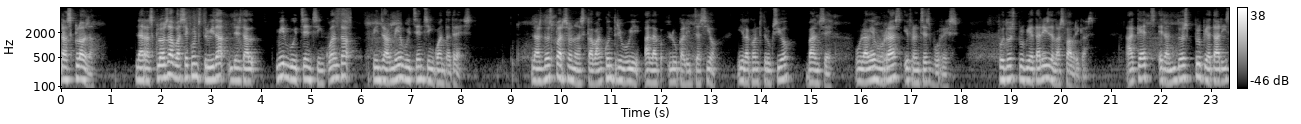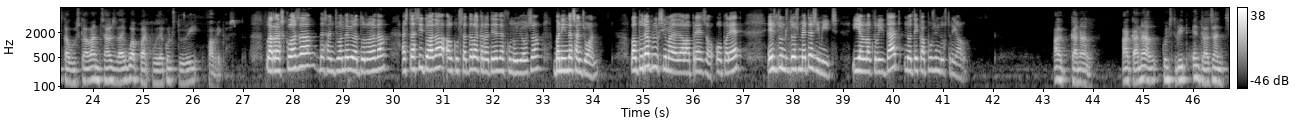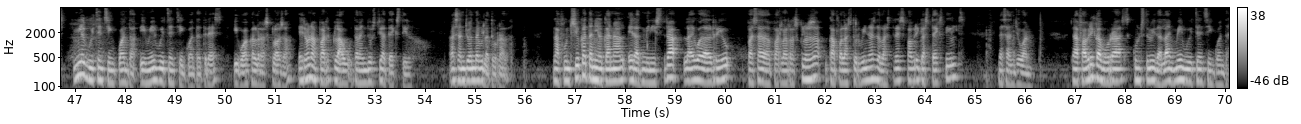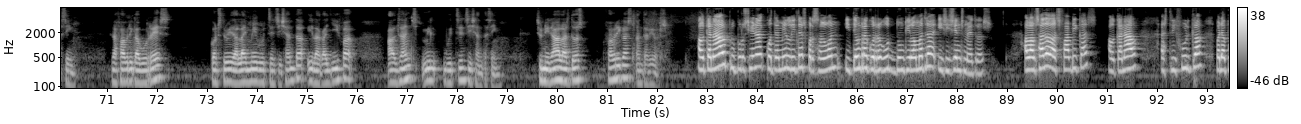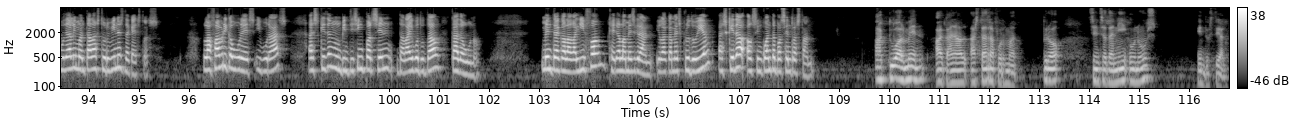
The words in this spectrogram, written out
Resclosa. La resclosa va ser construïda des del 1850 fins al 1853. Les dues persones que van contribuir a la localització i la construcció van ser Oleguer Borràs i Francesc Borrés, futurs propietaris de les fàbriques. Aquests eren dos propietaris que buscaven salts d'aigua per poder construir fàbriques. La resclosa de Sant Joan de Vilatorrada està situada al costat de la carretera de Fonollosa venint de Sant Joan. L'altura aproximada de la presa o paret és d'uns dos metres i mig i en l'actualitat no té cap ús industrial. El canal. El canal, construït entre els anys 1850 i 1853, igual que el resclosa, era una part clau de la indústria tèxtil a Sant Joan de Vilatorrada. La funció que tenia el canal era administrar l'aigua del riu passada per la resclosa cap a les turbines de les tres fàbriques tèxtils de Sant Joan. La fàbrica Borràs, construïda l'any 1855, la fàbrica Borrés, construïda l'any 1860 i la Gallifa als anys 1865. S'unirà a les dues fàbriques anteriors. El canal proporciona 4.000 litres per segon i té un recorregut d'un quilòmetre i 600 metres. A l'alçada de les fàbriques, el canal es trifurca per a poder alimentar les turbines d'aquestes. La fàbrica Borés i Boràs es queden un 25% de l'aigua total cada una, mentre que la Gallifa, que era la més gran i la que més produïa, es queda el 50% restant. Actualment el canal està reformat, però sense tenir un ús industrial.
